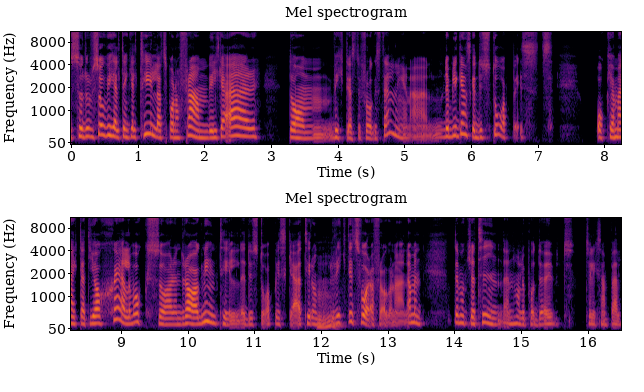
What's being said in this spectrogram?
Så då såg vi helt enkelt till att spåna fram vilka är de viktigaste frågeställningarna. Det blir ganska dystopiskt. Och jag märkte att jag själv också har en dragning till det dystopiska, till de mm. riktigt svåra frågorna. Ja, men, demokratin, den håller på att dö ut till exempel.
